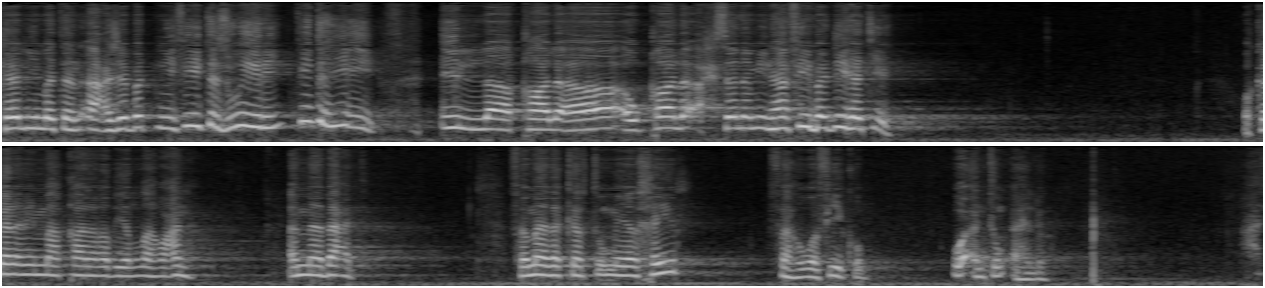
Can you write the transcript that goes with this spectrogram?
كلمة أعجبتني في تزويري في تهيئي إلا قالها أو قال أحسن منها في بديهته وكان مما قال رضي الله عنه. أما بعد فما ذكرتم من الخير فهو فيكم وأنتم أهله. هذه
